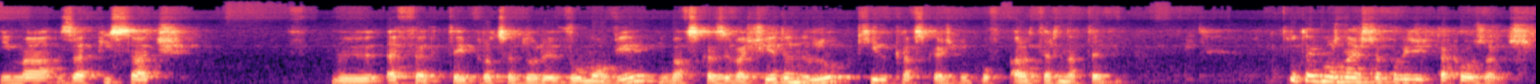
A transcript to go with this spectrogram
i ma zapisać y, efekt tej procedury w umowie i ma wskazywać jeden lub kilka wskaźników alternatywnych. Tutaj można jeszcze powiedzieć taką rzecz.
